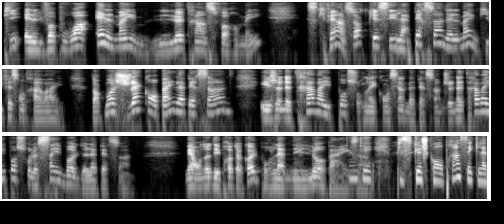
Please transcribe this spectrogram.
Puis elle va pouvoir elle-même le transformer ce qui fait en sorte que c'est la personne elle-même qui fait son travail. Donc moi, j'accompagne la personne et je ne travaille pas sur l'inconscient de la personne. Je ne travaille pas sur le symbole de la personne. Mais on a des protocoles pour l'amener là, par exemple. OK. Puis ce que je comprends, c'est que la,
